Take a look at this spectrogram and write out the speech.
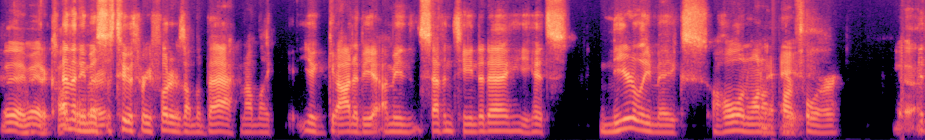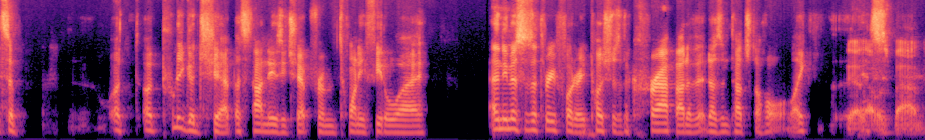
yeah, he made a couple. and then he right? misses two, three footers on the back. And I'm like, you gotta be, I mean, 17 today, he hits nearly makes a hole in one on par four. Yeah, It's a, a a pretty good chip. That's not an easy chip from 20 feet away. And he misses a three footer. He pushes the crap out of it, doesn't touch the hole. Like yeah, that was bad.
